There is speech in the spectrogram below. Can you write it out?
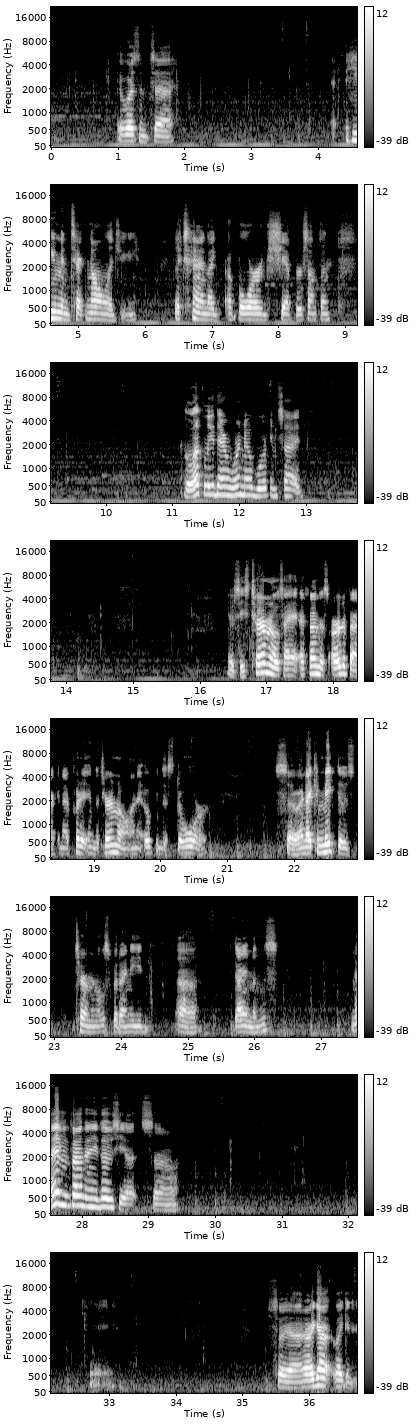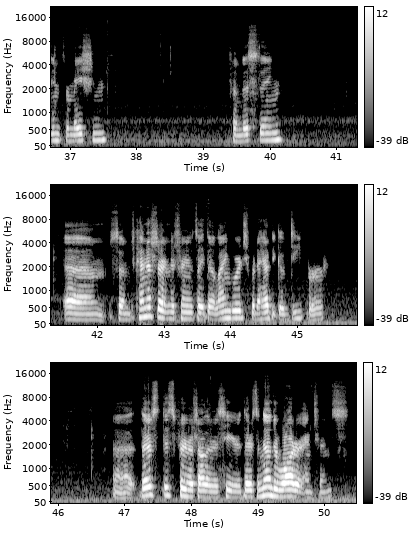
It wasn't, uh... Human technology. Looks kind of like a Borg ship or something. Luckily, there were no Borg inside. There's these terminals. I, I found this artifact and I put it in the terminal and it opened this door. So, and I can make those terminals, but I need uh, diamonds. And I haven't found any of those yet, so... Okay. So yeah, I got like an information from this thing. Um, so I'm kind of starting to translate their language, but I had to go deeper. Uh, there's this is pretty much all there is here. There's an underwater entrance,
